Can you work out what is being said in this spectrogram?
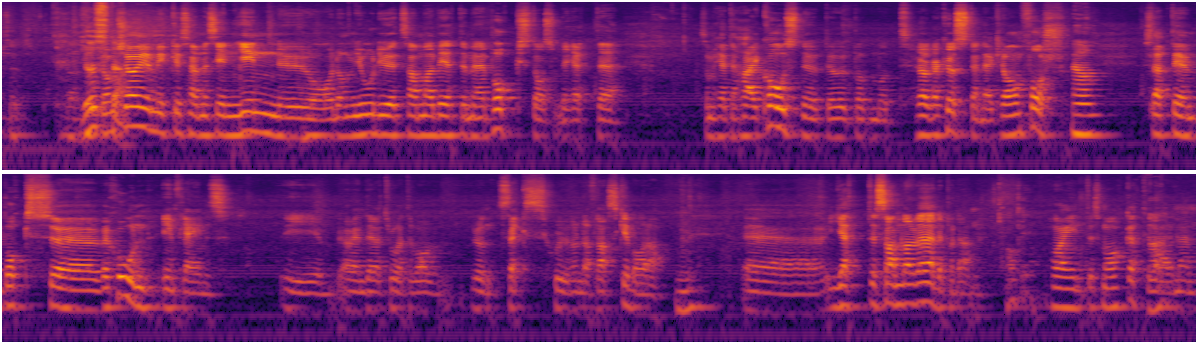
Absolut. Just de det. kör ju mycket så här med sin gin nu och de gjorde ju ett samarbete med Box då som det hette. Som heter High Coast nu uppe, uppe mot Höga Kusten där Kramfors. Ja. Släppte en boxversion In Flames. I, jag vet inte, jag tror att det var runt 600-700 flaskor bara. Mm. Eh, jättesamlarvärde på den. Okej. Har jag inte smakat tyvärr men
